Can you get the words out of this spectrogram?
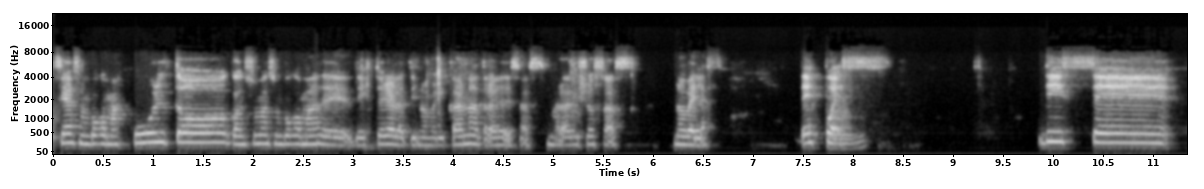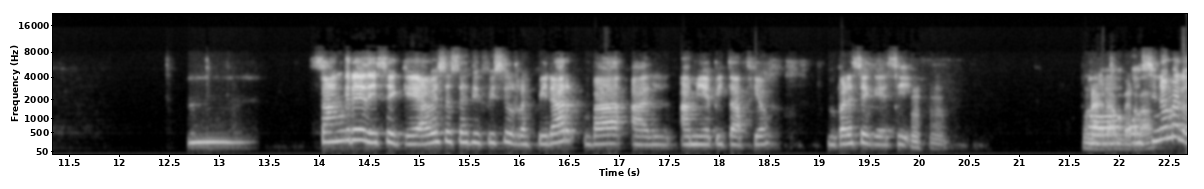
seas un poco más culto, consumas un poco más de, historia latinoamericana a través de esas maravillosas novelas. Después, dice, mm, Sangre dice que a veces es difícil respirar, va a mi epitafio. Me parece que sí o, si no, me lo,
